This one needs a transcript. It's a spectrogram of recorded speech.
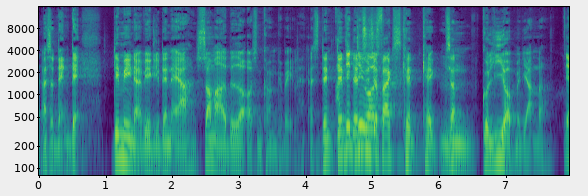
Ja. Altså, den, den, det mener jeg virkelig, den er så meget bedre også end Kongekabale. Altså, den, den, det- den det synes også- jeg faktisk kan, kan mm. sådan gå lige op med de andre. Ja,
